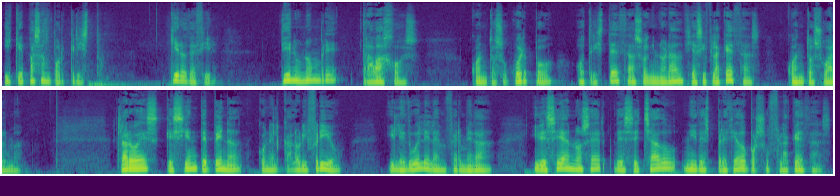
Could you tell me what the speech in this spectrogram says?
y que pasan por Cristo. Quiero decir, tiene un hombre trabajos, cuanto su cuerpo, o tristezas, o ignorancias y flaquezas, cuanto su alma. Claro es que siente pena con el calor y frío, y le duele la enfermedad, y desea no ser desechado ni despreciado por sus flaquezas,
